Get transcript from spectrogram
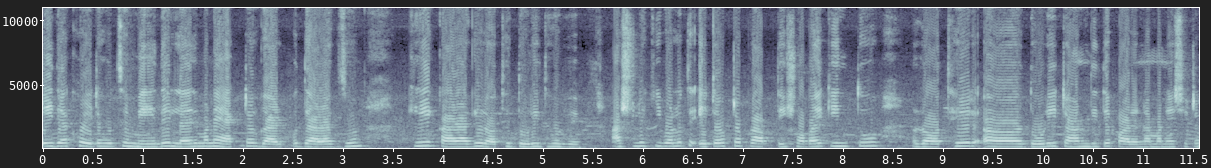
এই দেখো, এটা হচ্ছে মেয়েদের লাইন মানে একটার গায়ের মধ্যে আর একজন কে কার আগে রথের দড়ি ধরবে? আসলে কি বলো তো এটাও একটা প্রাপ্তি। সবাই কিন্তু রথের দড়ি টান দিতে পারে না মানে সেটা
